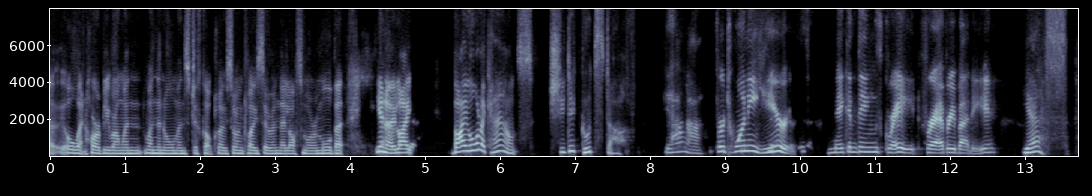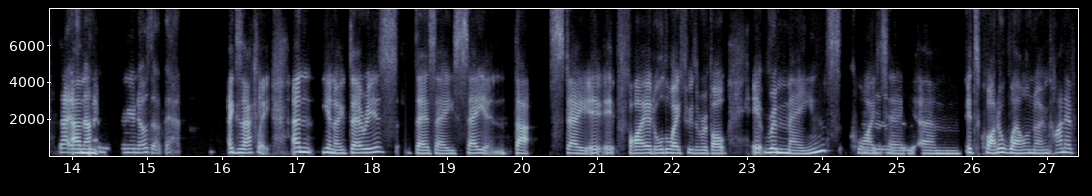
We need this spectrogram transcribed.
it all went horribly wrong when when the Normans just got closer and closer, and they lost more and more. But you know, like by all accounts, she did good stuff. Yeah. For 20 years, making things great for everybody. Yes. That is Um, nothing to turn your nose up at. Exactly. And you know, there is there's a saying that stay it, it fired all the way through the revolt. It remains quite a um it's quite a well-known kind of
